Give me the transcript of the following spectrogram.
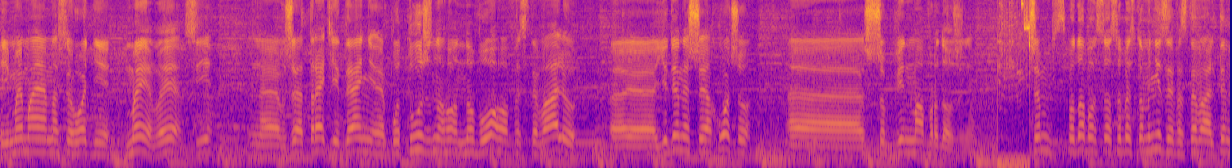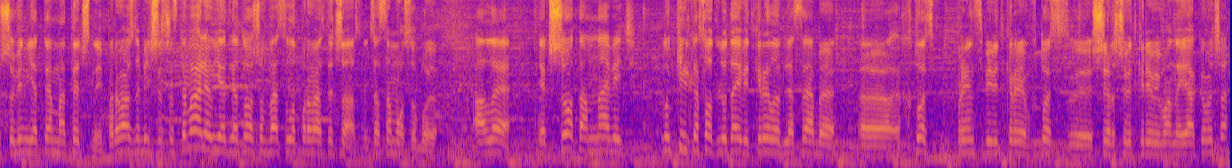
І ми маємо на сьогодні, ми, ви всі. е, Вже третій день потужного нового фестивалю. Єдине, що я хочу, щоб він мав продовження. Чим сподобався особисто мені цей фестиваль, тим, що він є тематичний. Переважно більшість фестивалів є для того, щоб весело провести час. Ну це само собою. Але якщо там навіть ну кількасот людей відкрили для себе, е, хтось в принципі відкрив, хтось е, ширше відкрив Івана Яковича,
